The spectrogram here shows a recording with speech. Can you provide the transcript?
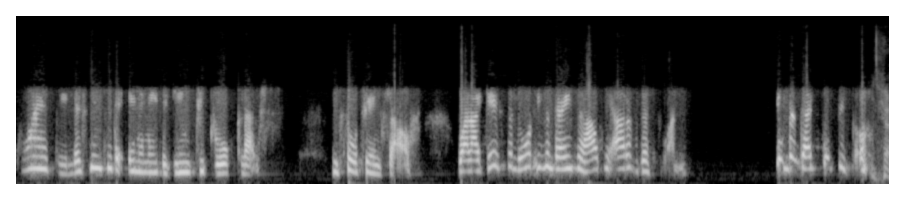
quietly, listening to the enemy begin to draw close. He thought to himself, Well, I guess the Lord isn't going to help me out of this one. Isn't that typical? Yeah.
